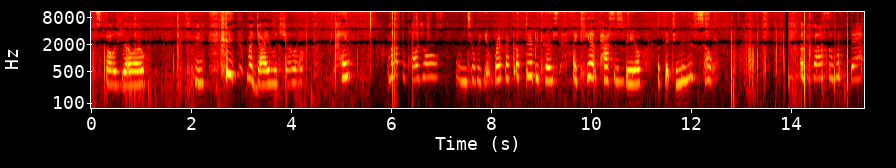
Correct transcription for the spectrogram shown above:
This bow is yellow. My dye with yellow. Okay. I'm gonna have to pause y'all until we get right back up there because I can't pass this video of 15 minutes, so. Okay guys, so we're back.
